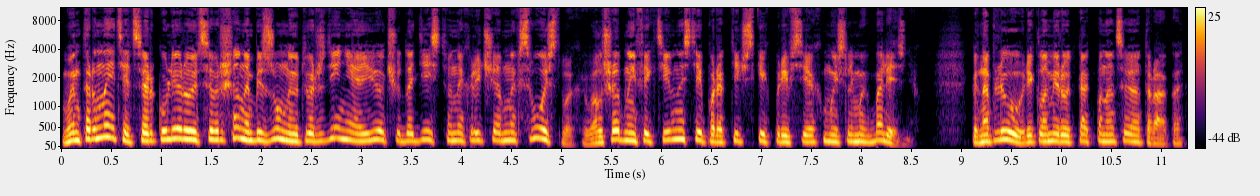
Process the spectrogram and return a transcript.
В интернете циркулируют совершенно безумные утверждения о ее чудодейственных лечебных свойствах и волшебной эффективности практически при всех мыслимых болезнях. Коноплю рекламируют как панацею от рака,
